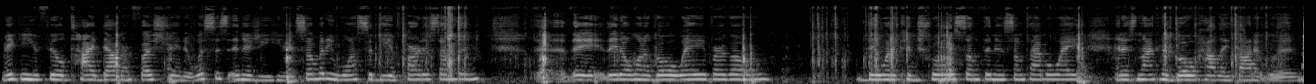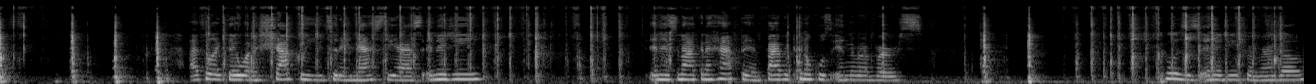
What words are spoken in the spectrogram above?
making you feel tied down or frustrated. What's this energy here? Somebody wants to be a part of something. They, they don't want to go away, Virgo. They want to control something in some type of way. And it's not going to go how they thought it would. I feel like they want to shackle you to their nasty ass energy. And it's not going to happen. Five of Pentacles in the reverse. Who is this energy for Virgo?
